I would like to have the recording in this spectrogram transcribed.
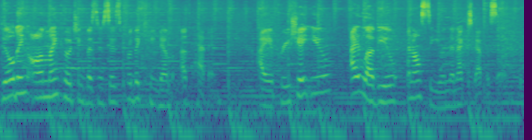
building online coaching businesses for the kingdom of heaven. I appreciate you, I love you, and I'll see you in the next episode.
